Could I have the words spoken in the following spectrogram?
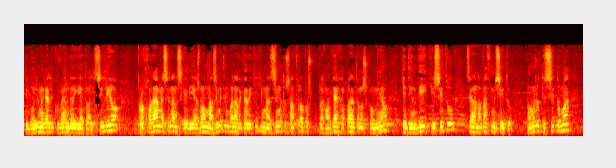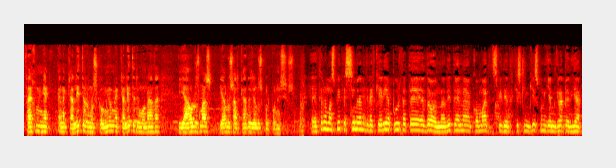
την πολύ μεγάλη κουβέντα για το Αλσίλιο. Προχωράμε σε έναν σχεδιασμό μαζί με την Παναρκαδική και μαζί με τους ανθρώπους που πραγματικά αγαπάνε το νοσοκομείο και την διοίκησή του στην αναβάθμισή του. Νομίζω ότι σύντομα θα έχουμε μια, ένα καλύτερο νοσοκομείο, μια καλύτερη μονάδα για όλους μας, για όλους τους Αρκάδες, για όλους τους Πελοποννήσιου. Ε, θέλω να μας πείτε σήμερα με την ευκαιρία που ήρθατε εδώ να δείτε ένα κομμάτι της παιδιατρικής κλινικής που είναι για μικρά παιδιά.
